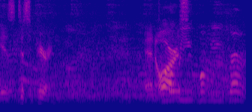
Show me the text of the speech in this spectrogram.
is disappearing. And And what ours, were you, what were you growing?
